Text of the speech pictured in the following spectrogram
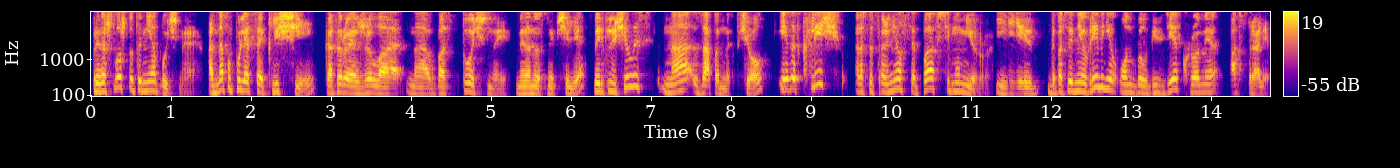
произошло что-то необычное. Одна популяция клещей, которая жила на восточной медоносной пчеле, переключилась на западных пчел. И этот клещ распространился по всему миру. И до последнего времени он был везде, кроме Австралии.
